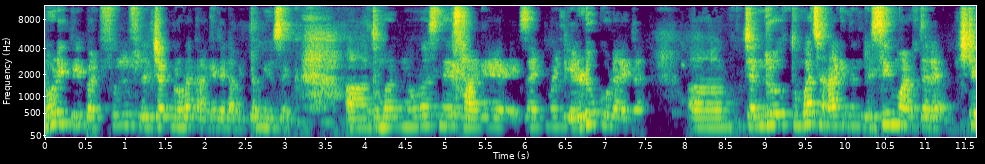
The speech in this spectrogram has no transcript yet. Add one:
ನೋಡಿದ್ವಿ ಬಟ್ ಫುಲ್ ಫ್ರಿಜ್ ಆಗಿ ನೋಡಕ್ ಆಗಿರ್ಲಿಲ್ಲ ವಿತ್ ಮ್ಯೂಸಿಕ್ ತುಂಬಾ ನರ್ವಸ್ನೆಸ್ ಹಾಗೆ ಎಕ್ಸೈಟ್ಮೆಂಟ್ ಎರಡೂ ಕೂಡ ಇದೆ. ಜನರು ತುಂಬಾ ಚೆನ್ನಾಗಿ ಇದನ್ನ ರಿಸೀವ್ ಮಾಡ್ತಾರೆ. ಅಷ್ಟೇ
